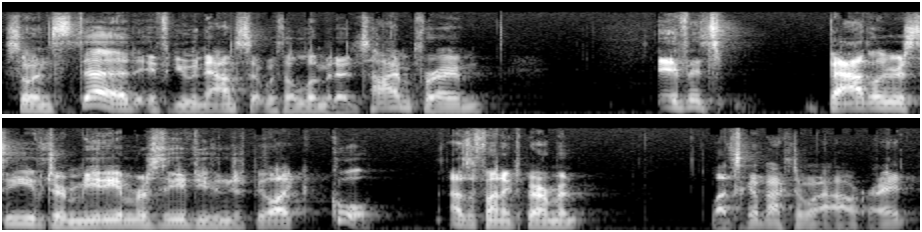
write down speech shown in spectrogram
so instead, if you announce it with a limited time frame, if it's badly received or medium received, you can just be like, cool, as a fun experiment. Let's go back to WoW, right?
